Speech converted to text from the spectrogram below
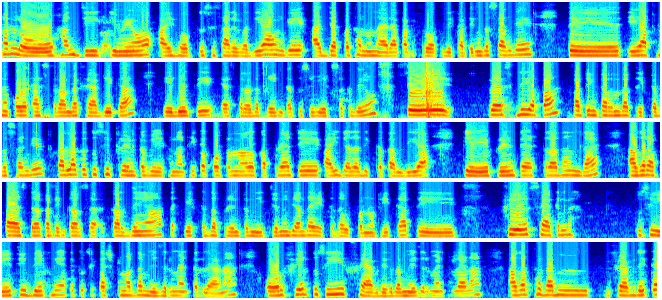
Hello ਹਾਂਜੀ, ਕਿਵੇਂ ਹੋ? ਆਈ ਹੋਪ ਤੁਸੀਂ ਸਾਰੇ ਵਧੀਆ ਹੋਵੋਗੇ। ਅੱਜ ਆਪਾਂ ਤੁਹਾਨੂੰ ਨਾਇਰਾ ਕੱਟ ਫਰੋਕ ਦੀ ਕਟਿੰਗ ਦੱਸਾਂਗੇ ਤੇ ਇਹ ਆਪਣੇ ਕੋਲ ਇਸ ਤਰ੍ਹਾਂ ਦਾ ਫੈਬਰਿਕ ਆ। ਇਹਦੇ ਤੇ ਇਸ ਤਰ੍ਹਾਂ ਦਾ ਪ੍ਰਿੰਟ ਆ, ਤੁਸੀਂ ਵੇਖ ਸਕਦੇ ਹੋ। ਤੇ ਪ੍ਰੈਸ ਦੀ ਆਪਾਂ ਕਟਿੰਗ ਕਰਨ ਦਾ ਤਰੀਕਾ ਦੱਸਾਂਗੇ। ਪਹਿਲਾਂ ਤਾਂ ਤੁਸੀਂ ਪ੍ਰਿੰਟ ਵੇਖਣਾ, ਠੀਕ ਆ? ਕਾਟਨ ਨਾਲ ਕੱਪੜਿਆਂ 'ਚ ਆਈ ਜ਼ਿਆਦਾ ਦਿੱਕਤ ਆਉਂਦੀ ਆ ਕਿ ਪ੍ਰਿੰਟ ਇਸ ਤਰ੍ਹਾਂ ਦਾ ਹੁੰਦਾ। ਅਗਰ ਆਪਾਂ ਇਸ ਤਰ੍ਹਾਂ ਕਟਿੰਗ ਕਰ ਕਰਦੇ ਆ ਤਾਂ ਇੱਕ ਦਾ ਪ੍ਰਿੰਟ ਨੀਚੇ ਨੂੰ ਜਾਂਦਾ, ਇੱਕ ਦਾ ਉੱਪਰ ਨੂੰ, ਠੀਕ ਆ? ਤੇ ਫਿਰ ਸੈਕੰਡ ਤੁਸੀਂ ਇਹ ਚੀਜ਼ ਦੇਖਣੀ ਆ ਕਿ ਤੁਸੀਂ ਕਸਟਮਰ ਦਾ ਮੇਜ਼ਰਮੈਂਟ ਲੈਣਾ ਔਰ ਫਿਰ ਤੁਸੀਂ ਫੈਬਰਿਕ ਦਾ ਮੇਜ਼ਰਮੈਂਟ ਲੈਣਾ। ਅਗਰ ਤੁਹਾਡਾ ਫੈਬਰਿਕ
